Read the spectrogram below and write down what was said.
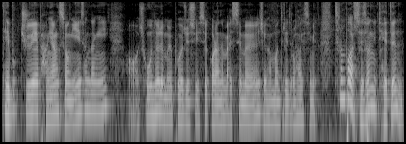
대북주의 방향성이 상당히 어, 좋은 흐름을 보여줄 수 있을 거라는 말씀을 제가 한번 드리도록 하겠습니다. 트럼프가 재선이 되든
